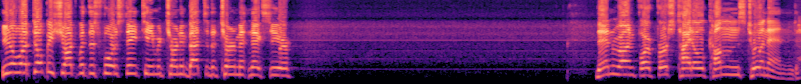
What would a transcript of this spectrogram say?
You know what? Don't be shocked with this Florida State team returning back to the tournament next year. Then run for first title comes to an end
